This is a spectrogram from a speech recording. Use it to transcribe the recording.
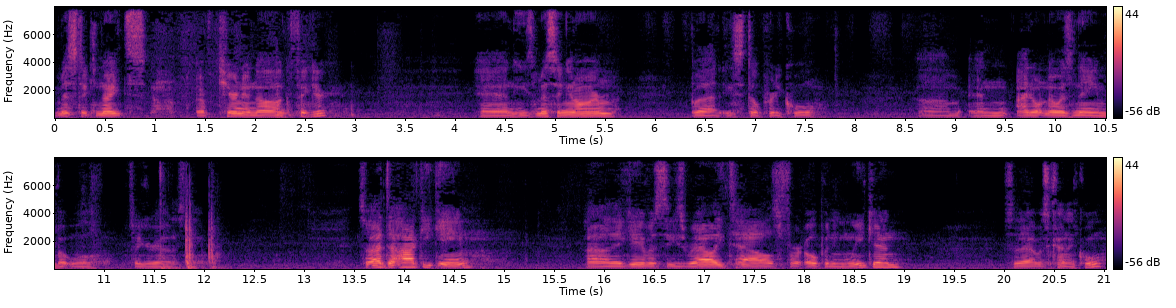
Mystic Knights of Tir na Nog figure. And he's missing an arm, but he's still pretty cool. Um, and I don't know his name, but we'll figure out his name. So at the hockey game, uh, they gave us these rally towels for opening weekend. So that was kind of cool.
